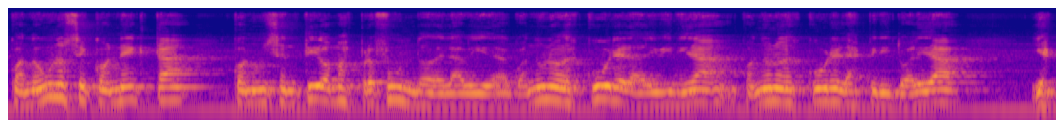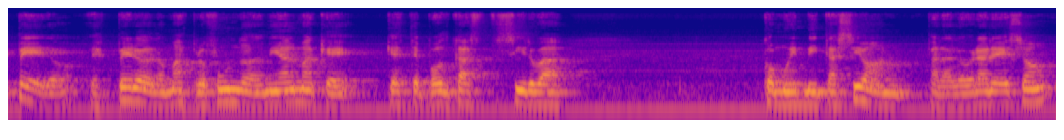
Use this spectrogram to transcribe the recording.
Cuando uno se conecta con un sentido más profundo de la vida, cuando uno descubre la divinidad, cuando uno descubre la espiritualidad, y espero, espero de lo más profundo de mi alma que, este podcast sirva como invitación para lograr eso.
